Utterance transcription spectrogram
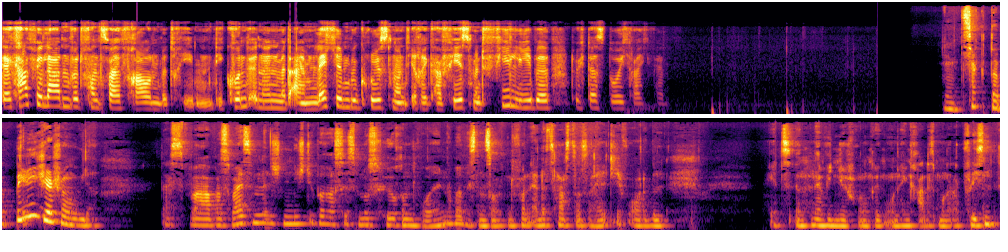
Der Kaffeeladen wird von zwei Frauen betrieben, die Kundinnen mit einem Lächeln begrüßen und ihre Kaffees mit viel Liebe durch das Durchreichfenster. Und zack, da bin ich ja schon wieder. Das war, was weiße Menschen nicht über Rassismus hören wollen, aber wissen sollten von Alice Hass, das erhält auf Audible jetzt in der Videoschranke und den Gratismonat abschließen.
